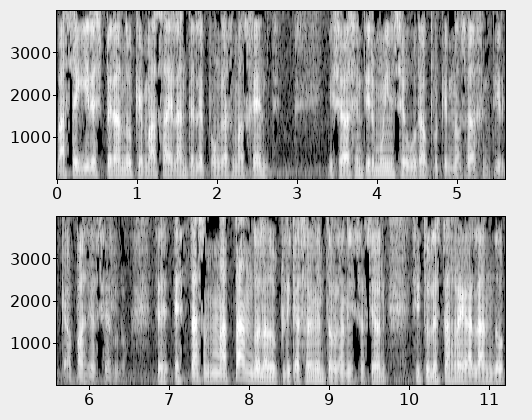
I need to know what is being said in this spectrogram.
Va a seguir esperando que más adelante le pongas más gente y se va a sentir muy insegura porque no se va a sentir capaz de hacerlo. estás matando la duplicación en tu organización si tú le estás regalando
